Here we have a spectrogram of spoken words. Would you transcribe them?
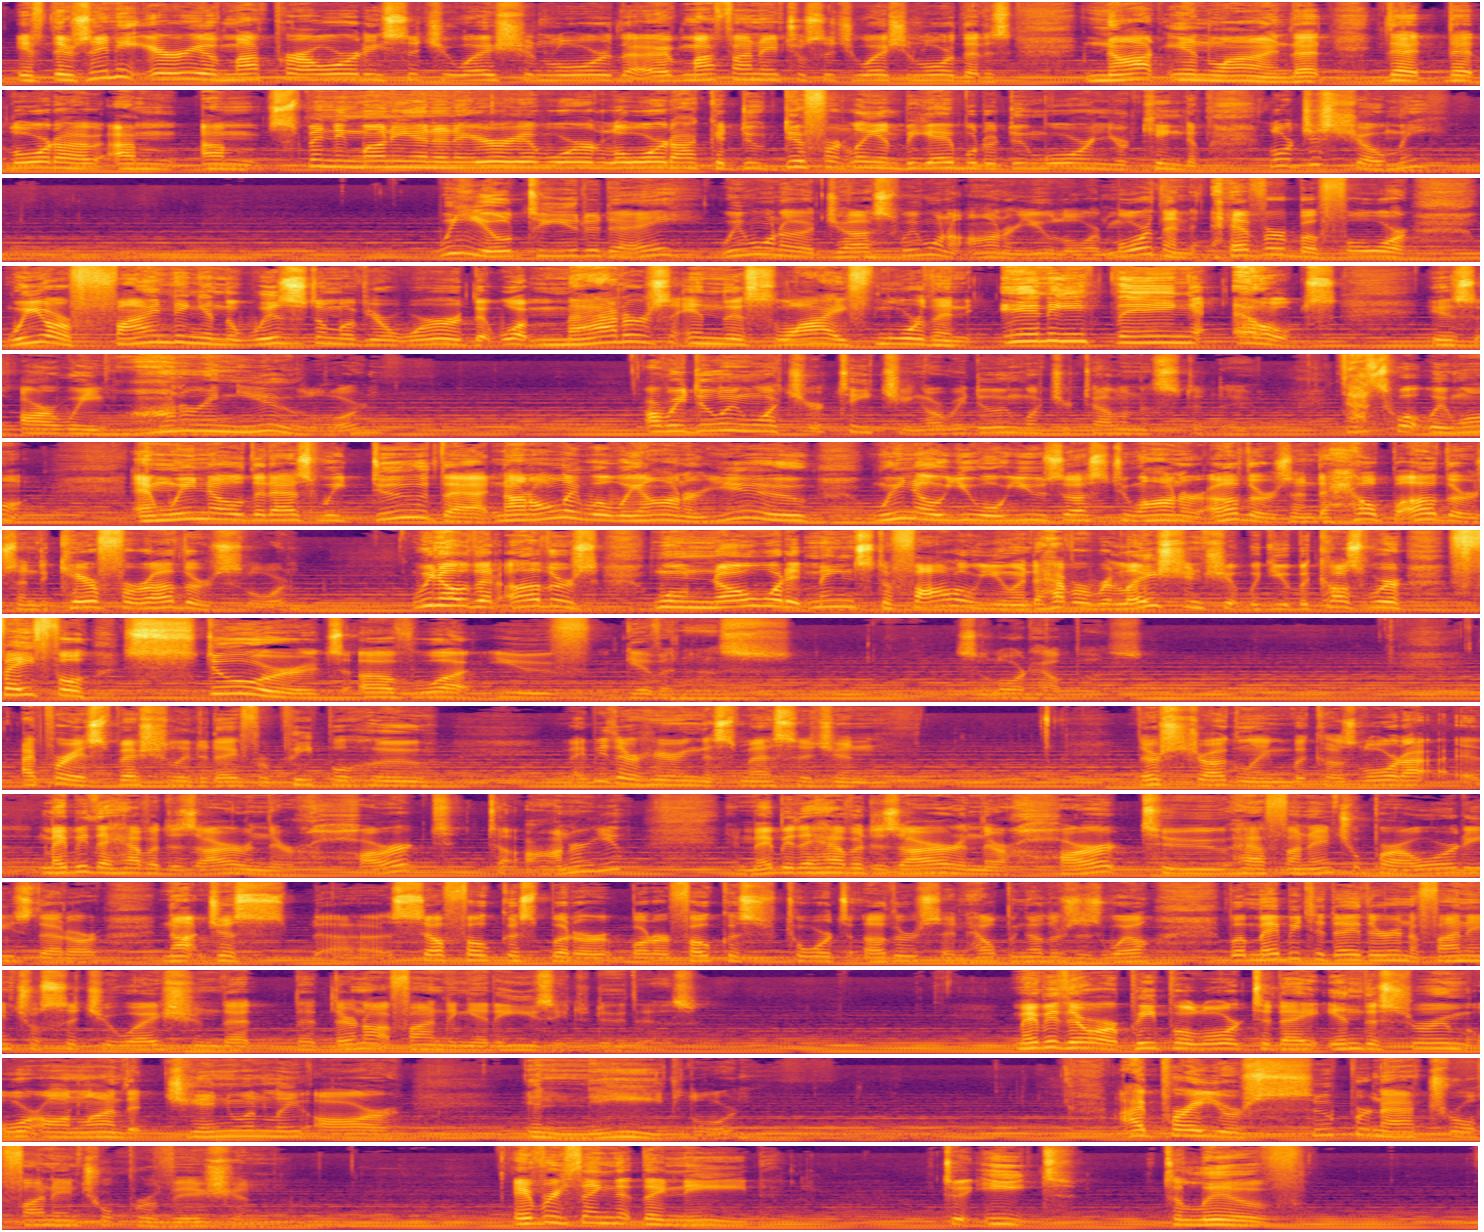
if there's any area of my priority situation, Lord, that, uh, my financial situation, Lord, that is not in line, that that that Lord, I, I'm I'm spending money in an area where, Lord, I could do differently and be able to do more in your kingdom. Lord, just show me. We yield to you today. We want to adjust. We want to honor you, Lord. More than ever before, we are finding in the wisdom of your word that what matters in this life more than anything else is are we honoring you, Lord? Are we doing what you're teaching? Are we doing what you're telling us to do? That's what we want. And we know that as we do that, not only will we honor you, we know you will use us to honor others and to help others and to care for others, Lord. We know that others will know what it means to follow you and to have a relationship with you because we're faithful stewards of what you've given us. So, Lord, help us. I pray especially today for people who maybe they're hearing this message and they're struggling because, Lord, I, maybe they have a desire in their heart to honor you. And maybe they have a desire in their heart to have financial priorities that are not just uh, self focused, but are, but are focused towards others and helping others as well. But maybe today they're in a financial situation that, that they're not finding it easy to do this. Maybe there are people, Lord, today in this room or online that genuinely are in need, Lord. I pray your supernatural financial provision, everything that they need to eat, to live,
